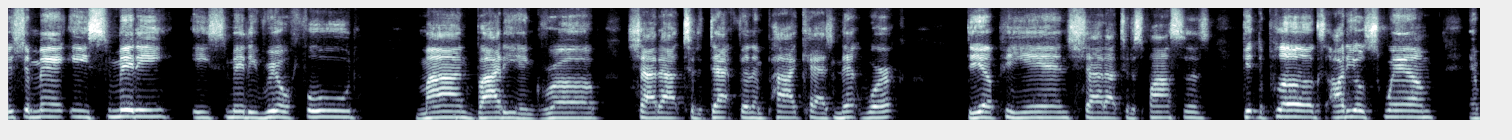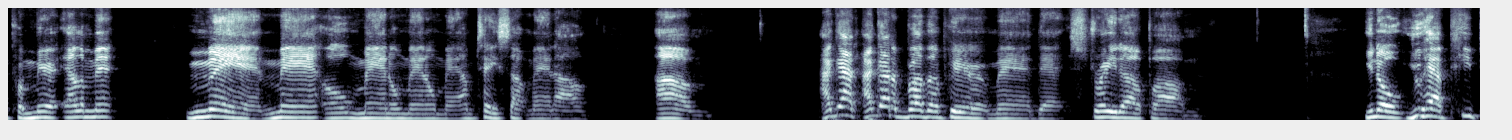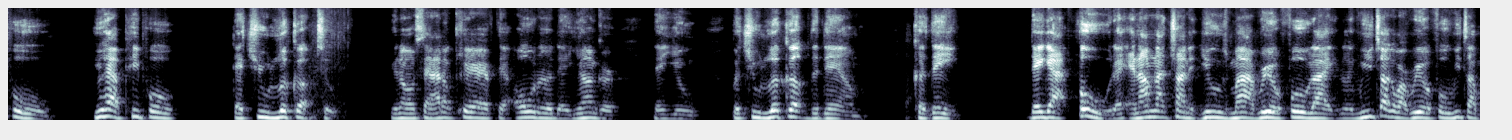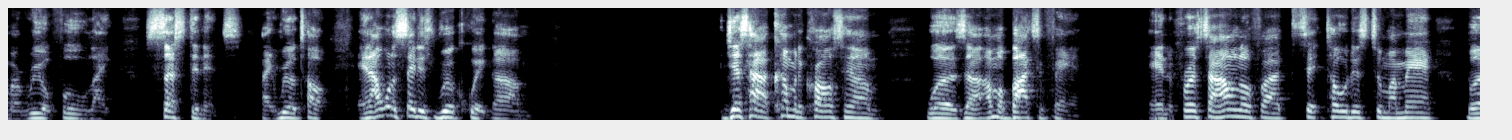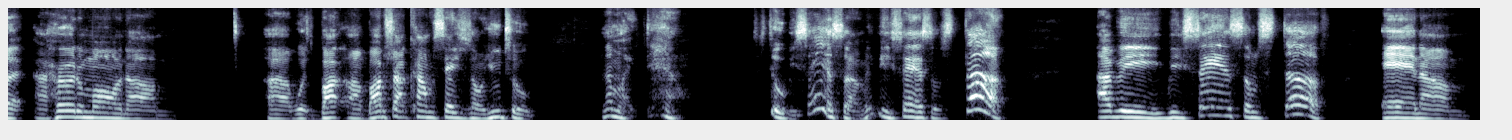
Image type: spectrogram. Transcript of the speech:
It's your man E. Smitty. E. Smitty, real food, mind, body, and grub. Shout out to the Dat Feeling Podcast Network, DLPN. Shout out to the sponsors. Get the plugs, Audio Swim and Premier Element. Man, man, oh man, oh man, oh man. I'm tell you something, man. Um, um, I got I got a brother up here, man, that straight up um you know, you have people, you have people that you look up to. You know what I'm saying? I don't care if they're older, they're younger than you, but you look up to them because they they got food. And I'm not trying to use my real food. Like, like when you talk about real food, we talk about real food, like sustenance, like real talk. And I want to say this real quick. Um, just how coming across him was uh, I'm a boxing fan. And the first time, I don't know if I told this to my man, but I heard him on um, uh, was Bob, uh, Conversations on YouTube, and I'm like, damn, this dude be saying something. He be saying some stuff. I mean, be saying some stuff, and um,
